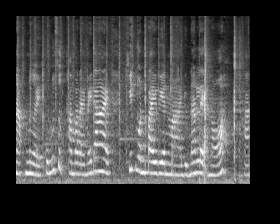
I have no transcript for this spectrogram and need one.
หนักเหนื่อย คุณรู้สึกทำอะไรไม่ได้ คิดวนไปเวียนมาอยู่นั่นแหละเนาะค่ะ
